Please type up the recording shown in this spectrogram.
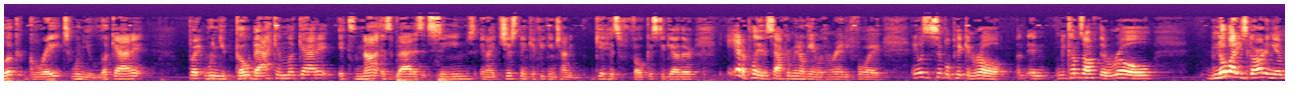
look great when you look at it, but when you go back and look at it, it's not as bad as it seems. And I just think if he can try to get his focus together, he had to play the Sacramento game with Randy Foye, and it was a simple pick and roll. And, and he comes off the roll, nobody's guarding him.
